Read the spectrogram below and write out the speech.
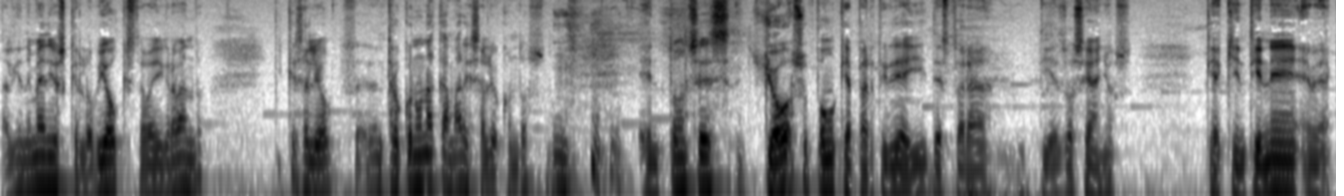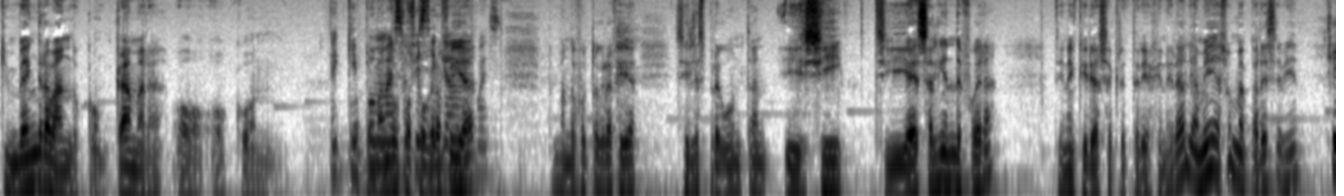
alguien de medios que lo vio, que estaba ahí grabando, y que salió, entró con una cámara y salió con dos. ¿no? Entonces yo supongo que a partir de ahí, de esto era 10, 12 años, que a quien tiene, eh, a quien ven grabando con cámara o, o con Equipo tomando más sofisticado, fotografía, pues. tomando fotografía, si les preguntan, y sí, si es alguien de fuera, tienen que ir a Secretaría General, y a mí eso me parece bien. Sí,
